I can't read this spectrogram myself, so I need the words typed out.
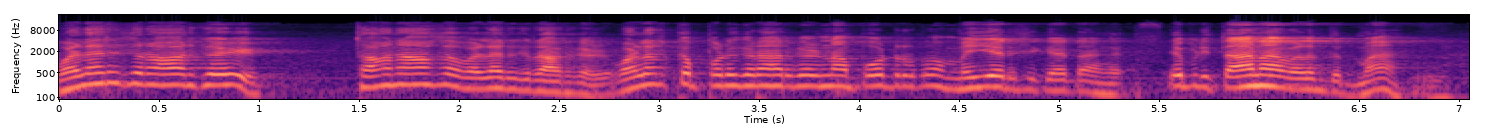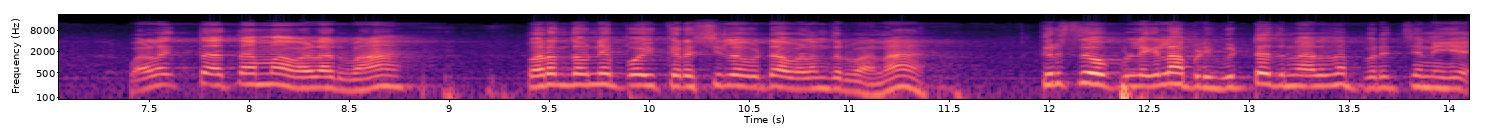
வளர்கிறார்கள். தானாக வளர்கிறார்கள். வளர்க்கப்படுகிறார்கள் நான் போட்டிருக்கோம். மெய்யரிசி கேட்டாங்க. எப்படி தானாக வளர்ந்துருமா? வளர்த்தாத்தாம்மா வளருவான் பிறந்தவொடனே போய் கிரஷில் விட்டால் வளர்ந்துருவானா? கிறிஸ்தவ பிள்ளைகளாம் அப்படி விட்டதுனால தான் பிரச்சனையே.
